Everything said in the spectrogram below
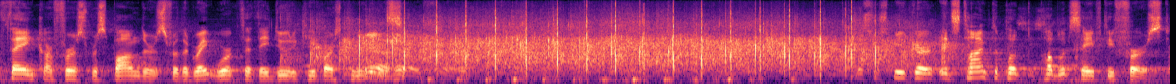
thank our first responders for the great work that they do to keep our communities safe. Mr. Speaker, it's time to put public safety first.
